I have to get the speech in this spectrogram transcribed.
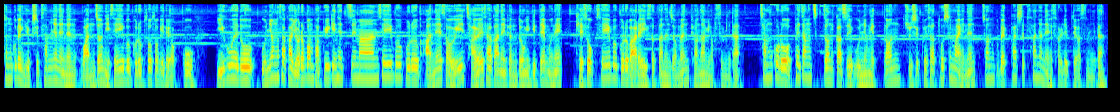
1963년에는 완전히 세이부그룹 소속이 되었고 이후에도 운영사가 여러 번 바뀌긴 했지만 세이부그룹 안에서의 자회사 간의 변동이기 때문에 계속 세이부그룹 아래에 있었다는 점은 변함이 없습니다. 참고로 폐장 직전까지 운영했던 주식회사 토시마엔은 1984년에 설립되었습니다.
